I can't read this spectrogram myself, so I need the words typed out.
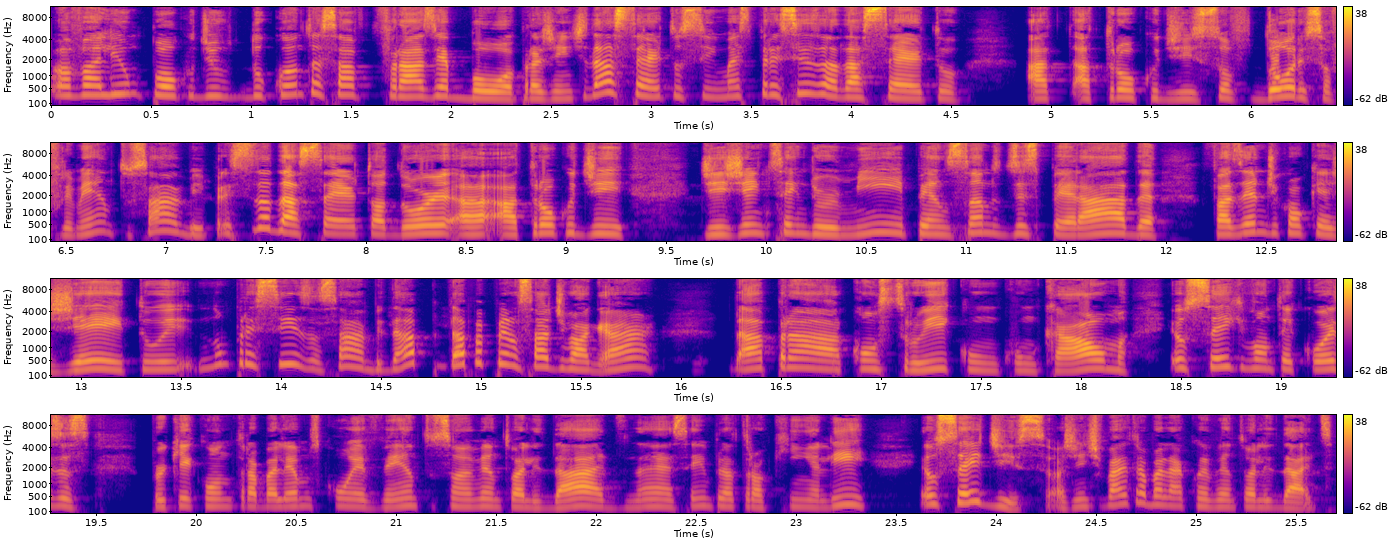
eu avalio um pouco de, do quanto essa frase é boa pra gente. Dá certo, sim, mas precisa dar certo a, a troco de sof, dor e sofrimento, sabe? Precisa dar certo a dor, a, a, troco de, de gente sem dormir, pensando desesperada, fazendo de qualquer jeito. E não precisa, sabe? Dá, dá para pensar devagar, dá para construir com, com calma. Eu sei que vão ter coisas, porque quando trabalhamos com eventos, são eventualidades, né? Sempre a troquinha ali. Eu sei disso. A gente vai trabalhar com eventualidades,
